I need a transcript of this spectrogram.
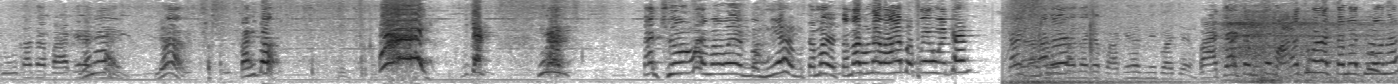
જોતા તા ભાગે ને લે પાહી દો. એય! બીજા! તન છું ઓય ઓય મુયા તમારે તમારું નામ આ બપે વચન કઈ હાલે. દાદા કે પાકે જ નહીં પાકે પાછા તમે તો મારા જોવાના તમારે જોવાના.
